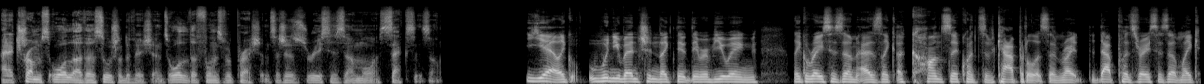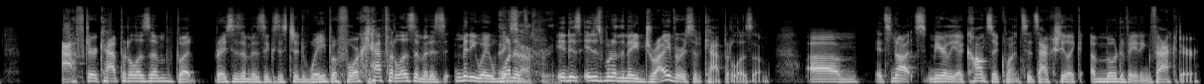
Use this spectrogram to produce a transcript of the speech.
and it trumps all other social divisions, all other forms of oppression, such as racism or sexism. Yeah, like when you mentioned like they, they were viewing like racism as like a consequence of capitalism, right? That puts racism like after capitalism, but racism has existed way before capitalism. It is in many way one exactly. of it is it is one of the main drivers of capitalism. Um, it's not merely a consequence; it's actually like a motivating factor.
